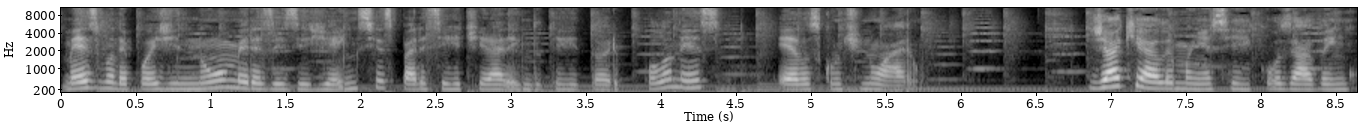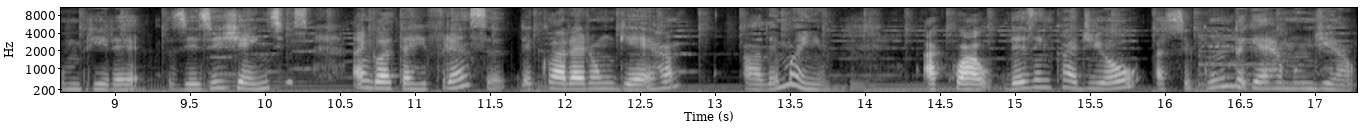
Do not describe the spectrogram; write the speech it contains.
Mesmo depois de inúmeras exigências para se retirarem do território polonês, elas continuaram. Já que a Alemanha se recusava em cumprir as exigências, a Inglaterra e França declararam guerra à Alemanha a qual desencadeou a Segunda Guerra Mundial.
